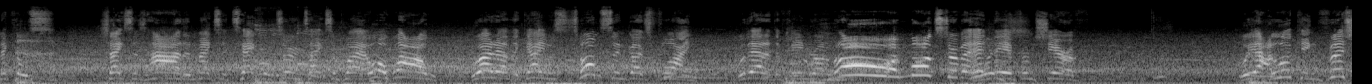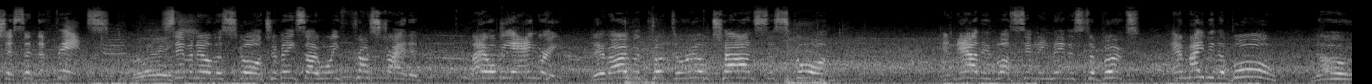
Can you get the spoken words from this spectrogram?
Nicholls shakes his hard and makes a tackle too, takes a player. Oh, wow! Right out of the game as Thompson goes flying without a defender on him. Oh, a monster of a hit there from Sheriff. We are looking vicious in defence. 7 0 the score. Treviso will be frustrated. They will be angry. They've overcooked a real chance to score. And now they've lost 70 metres to boot. And maybe the ball. No.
